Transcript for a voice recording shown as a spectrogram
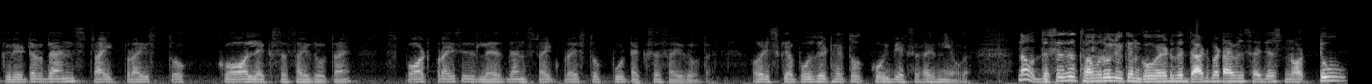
greater than strike price तो कॉल एक्सरसाइज होता है। Spot price is less than strike price तो पुट एक्सरसाइज होता है। और इसके अपोजिट है तो कोई भी एक्सरसाइज नहीं होगा। नाउ this is a thumb rule you can go ahead with that but I will suggest not to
